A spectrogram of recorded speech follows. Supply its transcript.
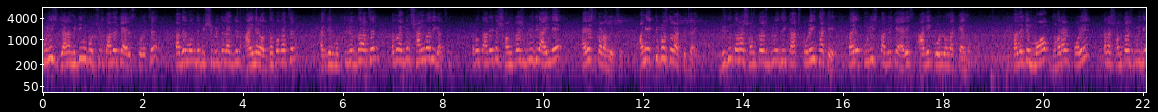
পুলিশ যারা মিটিং করছিল তাদেরকে অ্যারেস্ট করেছে। তাদের মধ্যে বিশ্ববিদ্যালয়ে একজন আইনের অধ্যাপক আছেন, একজন মুক্তিযোদ্ধা আছেন এবং একজন সাংবাদিক আছেন এবং তাদেরকে সন্ত্রাস বিরোধী আইনে অ্যারেস্ট করা হয়েছে। আমি একটি প্রশ্ন রাখতে চাই, যদি তারা সন্ত্রাস বিরোধী কাজ করেই থাকে, তাহলে পুলিশ তাদেরকে অ্যারেস্ট আগে করল না কেন? তাদেরকে মব ধরার পরে তারা সন্ত্রাস বিরোধী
